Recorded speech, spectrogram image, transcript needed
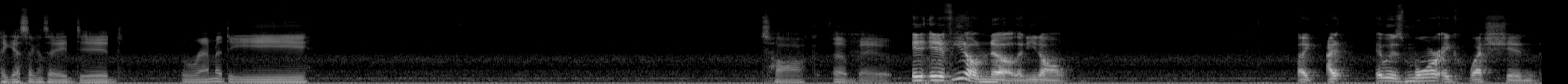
I guess I can say did Remedy talk about? And, if you don't know, then you don't. Like I, it was more a question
